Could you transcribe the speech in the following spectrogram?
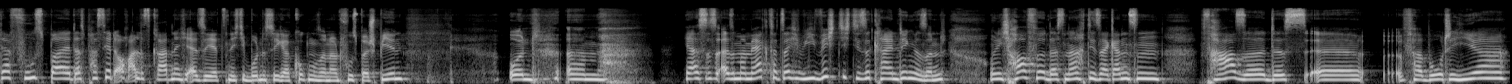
der Fußball, das passiert auch alles gerade nicht. Also jetzt nicht die Bundesliga gucken, sondern Fußball spielen. Und ähm, ja, es ist, also man merkt tatsächlich, wie wichtig diese kleinen Dinge sind. Und ich hoffe, dass nach dieser ganzen Phase des äh, Verbote hier,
